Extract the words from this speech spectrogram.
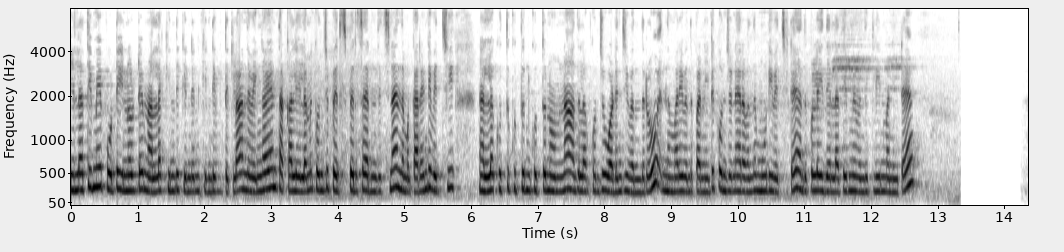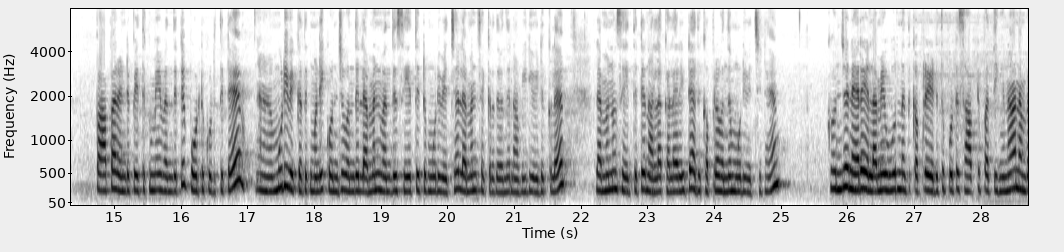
எல்லாத்தையுமே போட்டு இன்னொரு டைம் நல்லா கிண்டு கிண்டுன்னு கிண்டி விட்டுக்கலாம். அந்த வெங்காயம் தக்காளி எல்லாமே கொஞ்சம் பெருசு பெருசாக இருந்துச்சுன்னா நம்ம கரண்டி வச்சு நல்லா குத்து குத்துன்னு குத்துனோம்னா அதில் கொஞ்சம் உடஞ்சி வந்துடும் இந்த மாதிரி வந்து பண்ணிவிட்டு கொஞ்சம் நேரம் வந்து மூடி வச்சுட்டேன் அதுக்குள்ளே இது எல்லாத்தையுமே வந்து க்ளீன் பண்ணிவிட்டேன் பாப்பா ரெண்டு பேத்துக்குமே வந்துட்டு போட்டு கொடுத்துட்டேன் மூடி வைக்கிறதுக்கு முன்னாடி கொஞ்சம் வந்து லெமன் வந்து சேர்த்துட்டு மூடி வச்சேன். லெமன் சேர்க்குறது வந்து நான் வீடியோ எடுக்கல. லெமனும் சேர்த்துட்டு நல்லா கிளறிட்டு அதுக்கப்புறம் வந்து மூடி வச்சுட்டேன். கொஞ்சம் நேரம் எல்லாமே ஊறினதுக்கப்புறம் எடுத்து போட்டு சாப்பிட்டு பார்த்தீங்கன்னா நம்ம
